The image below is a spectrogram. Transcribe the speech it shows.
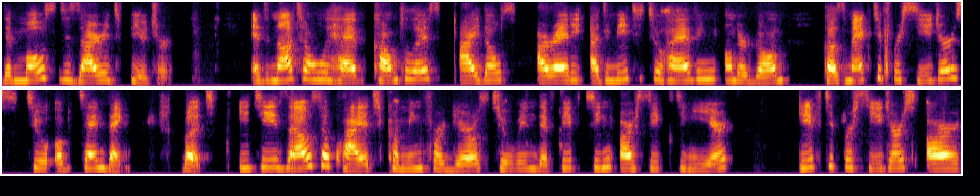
the most desired future, and not only have countless idols already admitted to having undergone cosmetic procedures to obtain them, but it is also quite common for girls to win the 15 or 16 year gift procedures or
